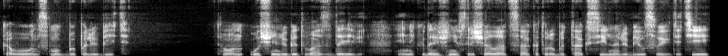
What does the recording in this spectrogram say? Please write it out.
кого он смог бы полюбить». «Он очень любит вас, Дэйви. Я никогда еще не встречала отца, который бы так сильно любил своих детей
